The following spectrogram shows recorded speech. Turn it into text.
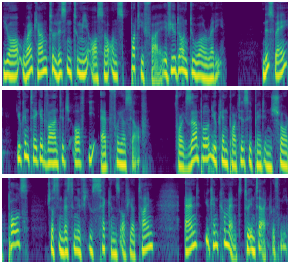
you're welcome to listen to me also on Spotify if you don't do already. This way, you can take advantage of the app for yourself. For example, you can participate in short polls, just investing a few seconds of your time, and you can comment to interact with me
